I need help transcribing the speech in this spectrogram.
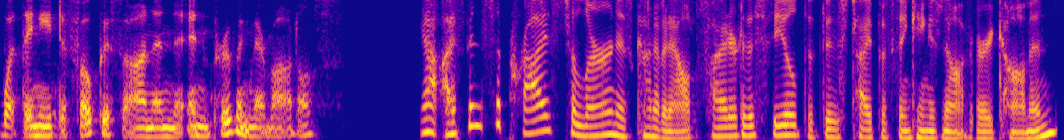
what they need to focus on in, in improving their models. Yeah, I've been surprised to learn as kind of an outsider to this field that this type of thinking is not very common.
